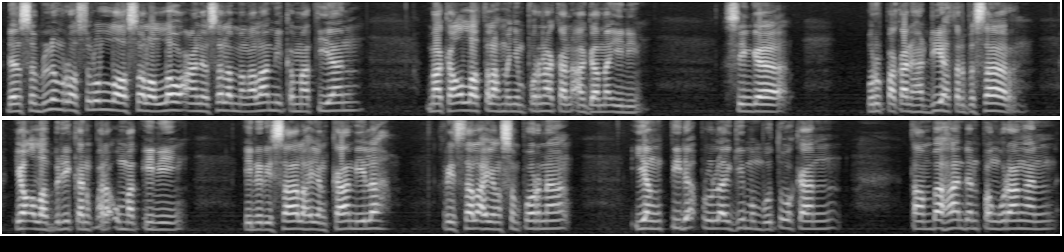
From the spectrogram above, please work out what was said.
Dan sebelum Rasulullah Sallallahu Alaihi Wasallam mengalami kematian, maka Allah telah menyempurnakan agama ini sehingga merupakan hadiah terbesar yang Allah berikan kepada umat ini. Ini risalah yang kamilah, risalah yang sempurna, yang tidak perlu lagi membutuhkan tambahan dan pengurangan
